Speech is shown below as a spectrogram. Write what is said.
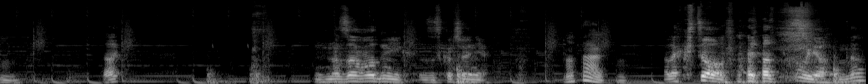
Mm. Tak? Na zawodnik, zaskoczenie. No tak. no. Ale kto? Marian chuja. No.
